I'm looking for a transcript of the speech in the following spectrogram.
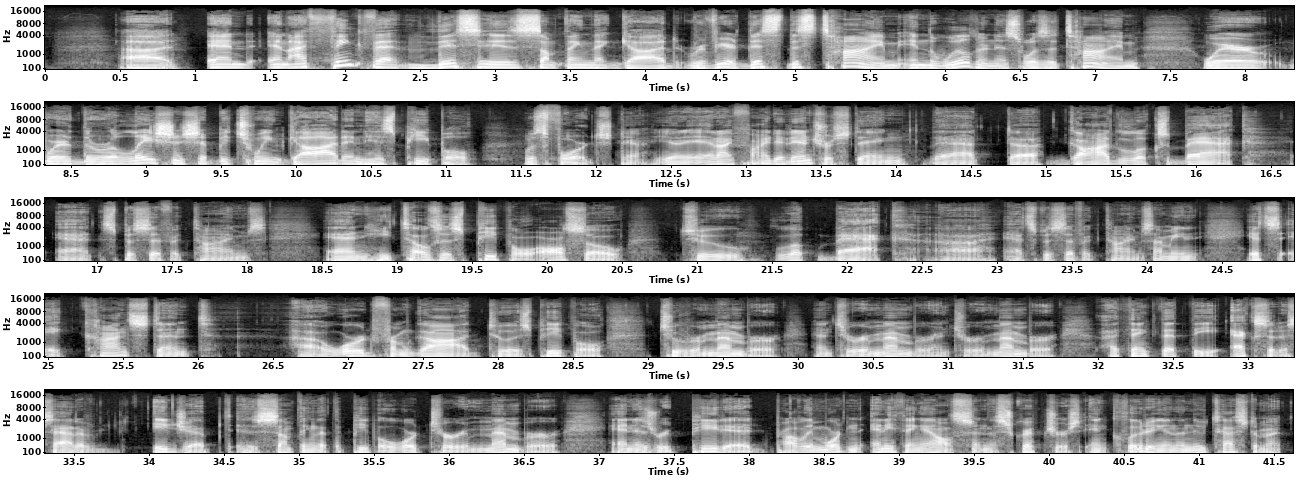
Uh, and and I think that this is something that God revered. This this time in the wilderness was a time where where the relationship between God and His people was forged. Yeah, yeah, and I find it interesting that uh, God looks back at specific times, and He tells His people also to look back uh, at specific times. I mean, it's a constant uh, word from God to his people to remember and to remember and to remember. I think that the exodus out of Egypt is something that the people were to remember and is repeated probably more than anything else in the scriptures, including in the New Testament.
